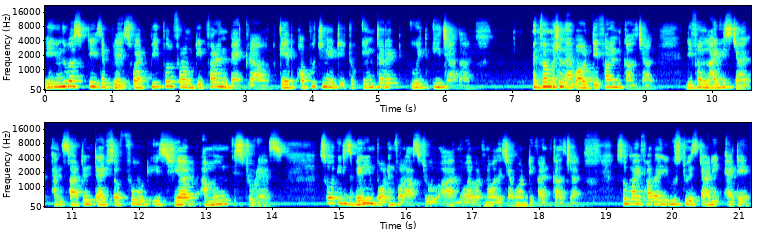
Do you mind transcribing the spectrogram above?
A university is a place where people from different backgrounds get opportunity to interact with each other Information about different culture, different lifestyle, and certain types of food is shared among students. So it is very important for us to uh, know about knowledge about different culture. So my father used to study at a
